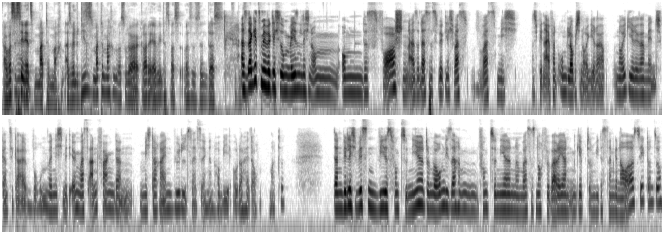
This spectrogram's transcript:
Aber was ist denn jetzt Mathe machen? Also wenn du dieses Mathe machen, was du da gerade erwähnt hast, was, was ist denn das? Also da geht es mir wirklich so im Wesentlichen um, um das Forschen. Also das ist wirklich was, was mich, also ich bin einfach ein unglaublich neugieriger, neugieriger Mensch, ganz egal worum. Wenn ich mit irgendwas anfange, dann mich da reinwühle, sei es irgendein Hobby oder halt auch Mathe. Dann will ich wissen, wie das funktioniert und warum die Sachen funktionieren und was es noch für Varianten gibt und wie das dann genau aussieht und so.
